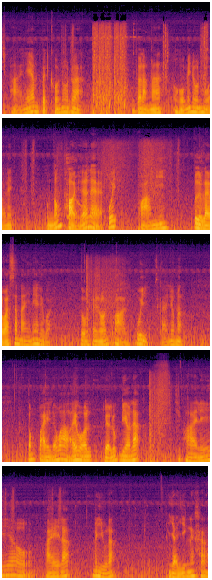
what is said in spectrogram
ชิบหายแล้วมันเปิดโคโน่ด้วยไอตัวหลังมา โอ้โห ไม่โดนหัวเลย ผมต้องถอยแล้วแหละ อุ้ย ขวามี ปืนอะไรวะสไนแน่เลยว่ะโดนไปร้อยกว่าเลย อุ้ย สกายเรียกมา ต้องไปแล้วว่าไอ้วอลเหลือลูกเดียวละ ชิบหายแล้ว ไปละ ไม่อยู่ละ อย่ายิงนะครั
